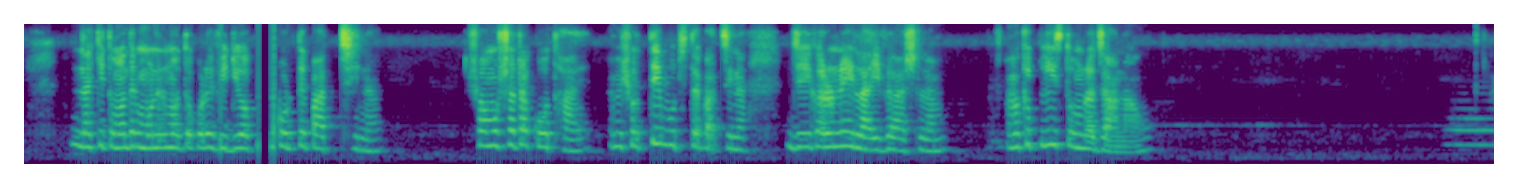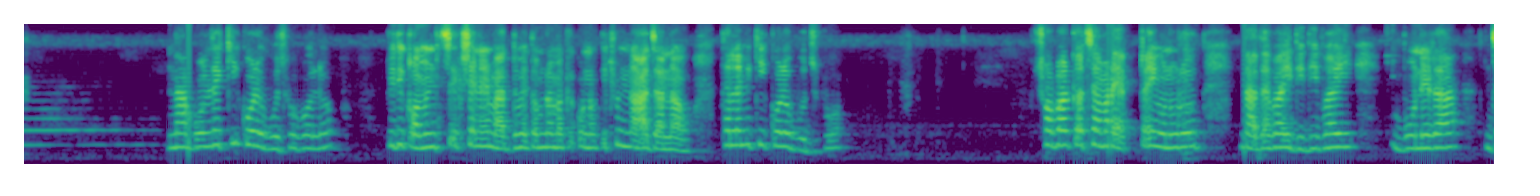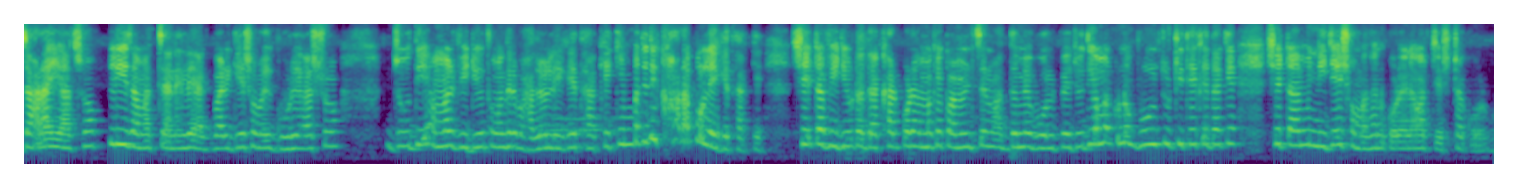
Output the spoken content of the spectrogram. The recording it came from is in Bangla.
নাকি তোমাদের মনের মতো করে ভিডিও আপলোড করতে পারছি না? সমস্যাটা কোথায়? আমি সত্যিই বুঝতে পারছি না, যেই কারণেই লাইভে আসলাম। আমাকে প্লিজ তোমরা জানাও। না বললে কি করে বুঝব বলো? যদি কমেন্ট সেকশনের মাধ্যমে তোমরা আমাকে কোনো কিছু না জানাও, তাহলে আমি কি করে বুঝব? সবার কাছে আমার একটাই অনুরোধ, দাদাভাই, দিদিভাই, বোনেরা, যারাই আছো প্লিজ আমার চ্যানেলে একবার গিয়ে সবাই ঘুরে আসো। যদি আমার ভিডিও তোমাদের ভালো লেগে থাকে কিংবা যদি খারাপও লেগে থাকে, সেটা ভিডিওটা দেখার পরে আমাকে কমেন্টসের মাধ্যমে বলবে। যদি আমার কোনো ভুল ত্রুটি থেকে থাকে, সেটা আমি নিজেই সমাধান করে নেওয়ার চেষ্টা করব।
